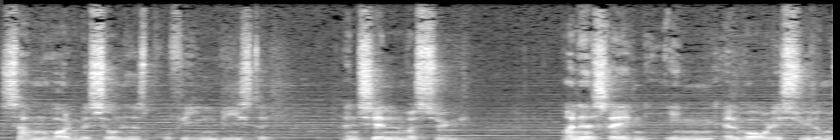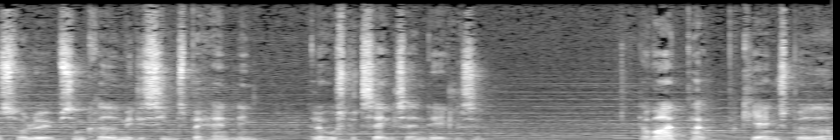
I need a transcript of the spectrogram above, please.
sammenholdt med sundhedsprofilen, viste, at han sjældent var syg, og han havde slet ingen alvorlige sygdomsforløb, som krævede medicinsk behandling eller hospitalsanlæggelse. Der var et par parkeringsbøder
